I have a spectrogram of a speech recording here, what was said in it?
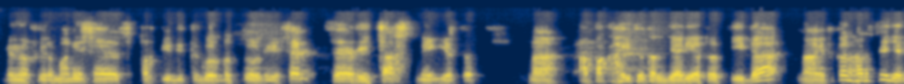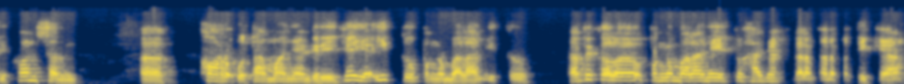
dengan firman ini saya seperti ditegur betul nih, saya, saya recharge nih gitu. Nah, apakah itu terjadi atau tidak? Nah, itu kan harusnya jadi concern. Uh, core utamanya gereja yaitu pengembalaan itu. Tapi kalau penggembalanya itu hanya dalam tanda petik ya,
